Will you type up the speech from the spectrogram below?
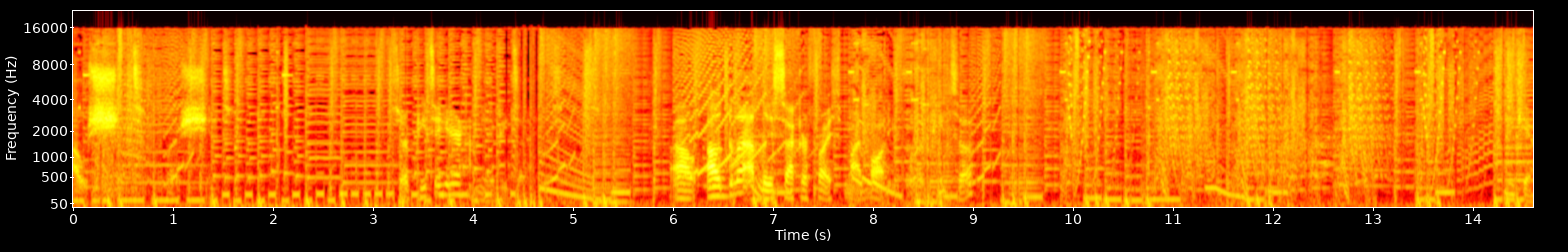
Oh, shit. Oh, shit. Is there a pizza here? I need a. I'll, I'll gladly sacrifice my body for a pizza. Thank you.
